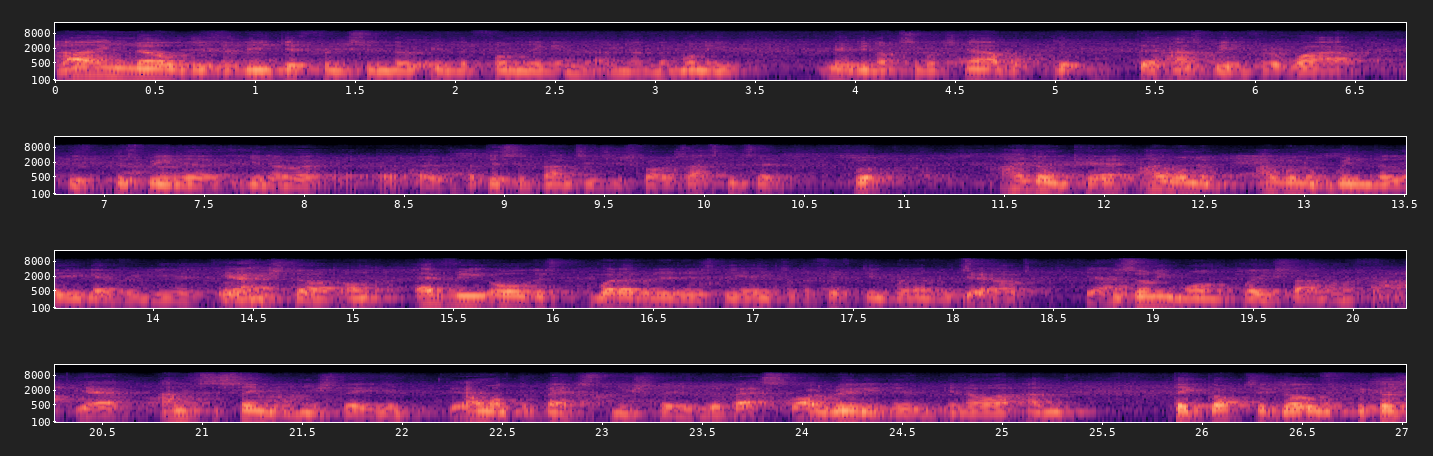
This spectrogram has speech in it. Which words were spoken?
No. I know there's an indifference in the, in the funding and, and, and the money, maybe not so much now, but th there has been for a while. There's, there's been a, you know, a, a, a disadvantage as far as that's concerned. But I don't care. I want to I want to win the league every year when Yeah. we start on every August, whatever it is, the eighth or the fifteenth, whenever it Yeah. starts. Yeah. There's only one place I want to finish. Yeah. And it's the same with the new stadium. Yeah. I want the best new stadium. The best one. I really do. You know, and they've got to go because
